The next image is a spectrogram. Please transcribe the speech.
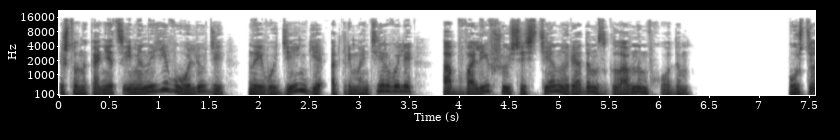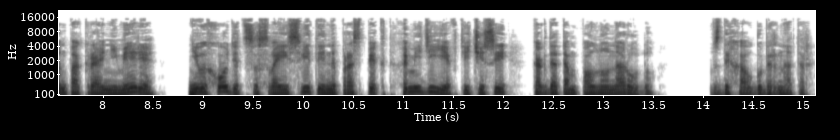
и что, наконец, именно его люди на его деньги отремонтировали обвалившуюся стену рядом с главным входом. Пусть он, по крайней мере, не выходит со своей свитой на проспект Хамедие в те часы, когда там полно народу, вздыхал губернатор.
